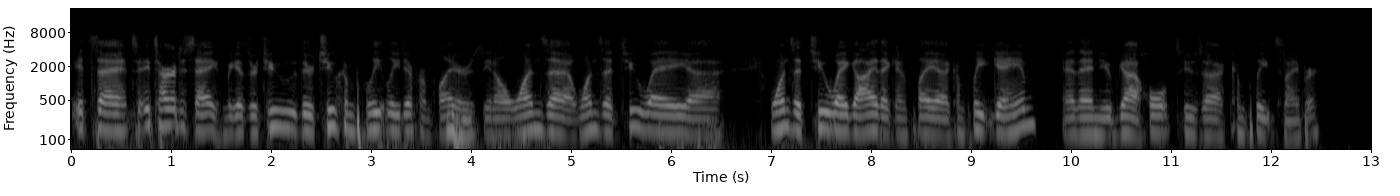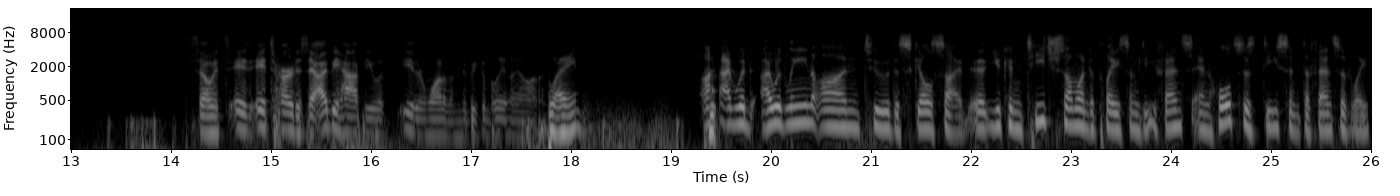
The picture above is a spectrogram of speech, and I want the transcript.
It's uh, it's it's hard to say because they're two they're two completely different players. You know, one's a one's a two way uh, one's a two way guy that can play a complete game, and then you've got Holtz who's a complete sniper. So it's it, it's hard to say. I'd be happy with either one of them to be completely honest. Blaine. I, I would I would lean on to the skill side. Uh, you can teach someone to play some defense, and Holtz is decent defensively.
